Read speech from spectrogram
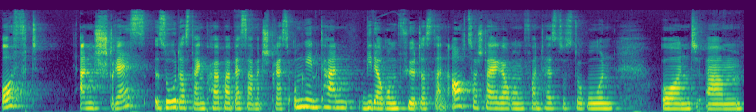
Oft an Stress, so dass dein Körper besser mit Stress umgehen kann. Wiederum führt das dann auch zur Steigerung von Testosteron und ähm,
